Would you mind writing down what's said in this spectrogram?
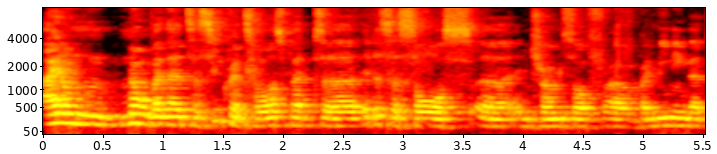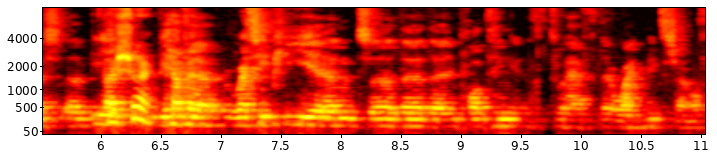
I don't know whether it's a secret source, but uh, it is a source uh, in terms of uh, by meaning that uh, we like sure. we have a recipe, and uh, the the important thing is to have the right mixture of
